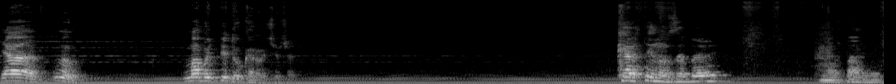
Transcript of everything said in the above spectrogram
я, ну, мабуть, піду, коротше, вже. Картину забери. На пам'ять.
